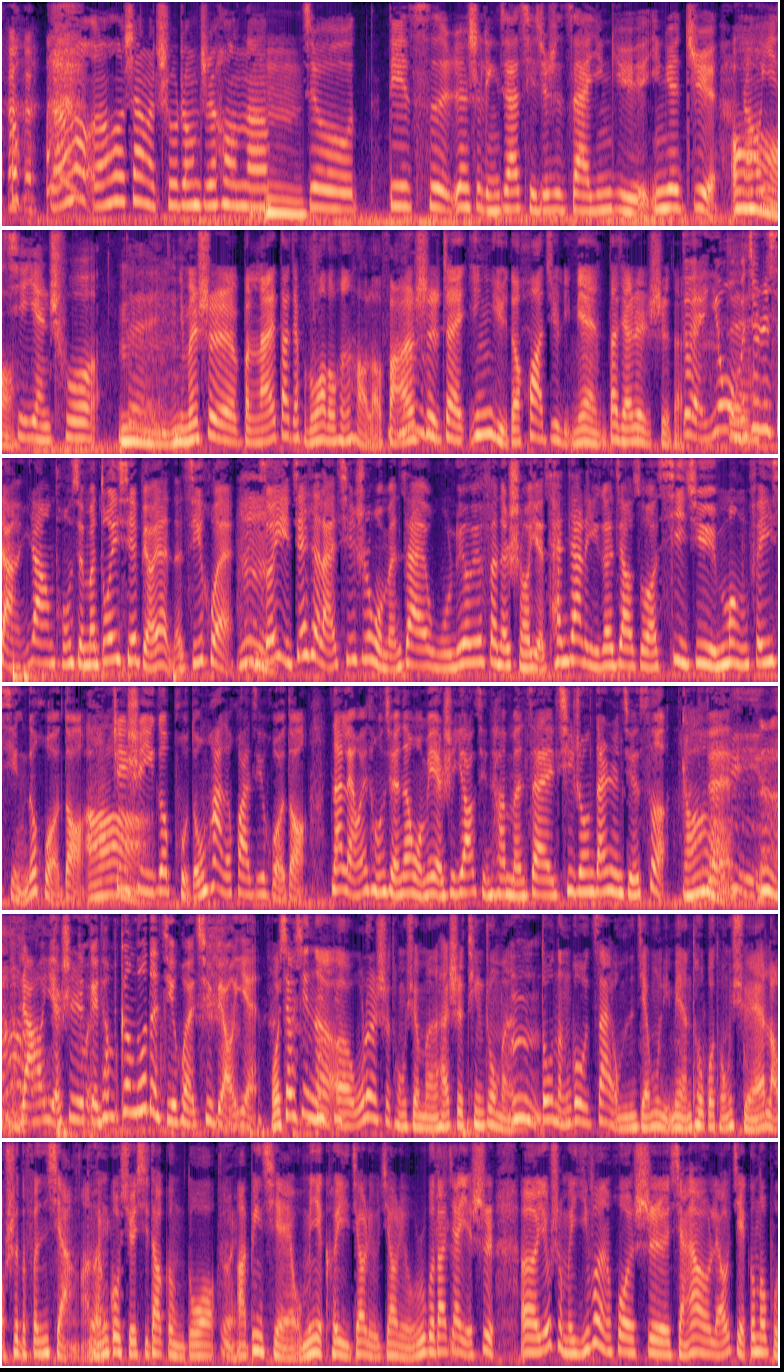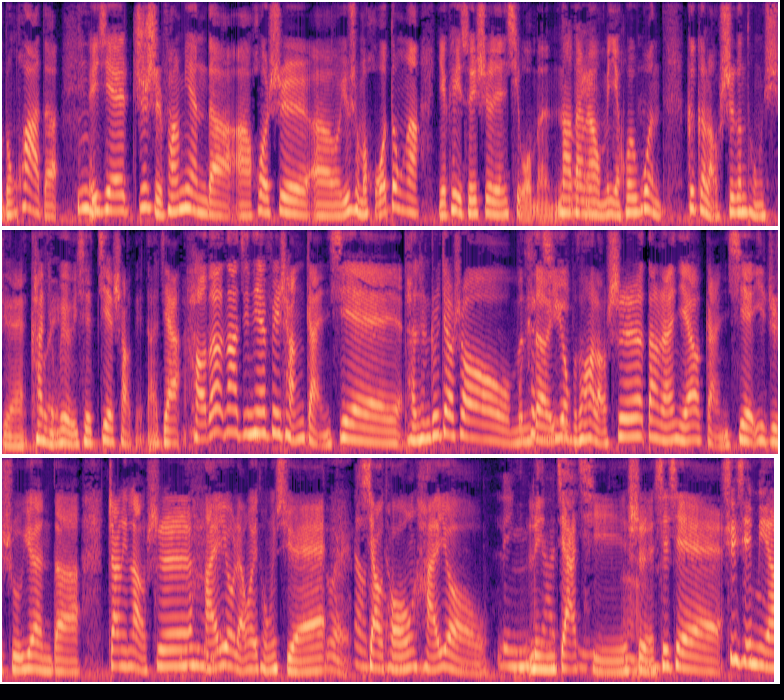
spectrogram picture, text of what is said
然后然后上了初中之后呢，嗯就第一次认识林佳琪，就是在英语音乐剧，哦然后一起演出。对，嗯，你们是本来大家普通话都很好了，反而是在英语的话剧里面大家认识的。对，因为我们就是想让同学们多一些表演的机会，嗯所以接下来其实我们在五六月份的时候也参加了一个叫做“戏剧梦飞行”的活动，哦这是一个普通话的话剧活动。那两位同学呢，我们也是邀请他们在其中担任角色，哦对，嗯，然后也是给他们更多的机会去表演。我相信呢，呃，无论是同学们还是听众们，嗯。都能够在我们的节目里面，透过同学、老师的分享啊，能够学习到更多，对。啊，并且我们也可以交流交流。如果大家也是呃有什么疑问，或是想要了解更多普通话的嗯。一些知识方面的啊，或是呃有什么活动啊，也可以随时联系我们。那当然，我们也会问各个老师跟同学，看有没有一些介绍给大家。好的，那今天非常感谢谭成珠教授，我们的御用普通话老师，当然也要感谢益智书院的张林老师，还有两位同学，对小童还有林林佳佳琪琪，是谢谢。谢谢米儿。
